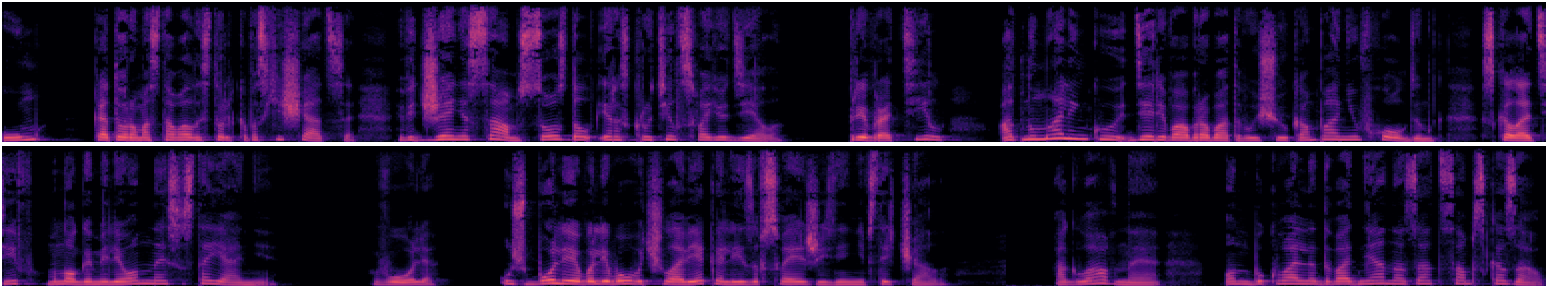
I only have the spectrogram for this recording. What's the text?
Ум, которым оставалось только восхищаться, ведь Женя сам создал и раскрутил свое дело. Превратил одну маленькую деревообрабатывающую компанию в холдинг, сколотив многомиллионное состояние. Воля. Уж более волевого человека Лиза в своей жизни не встречала. А главное, он буквально два дня назад сам сказал,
